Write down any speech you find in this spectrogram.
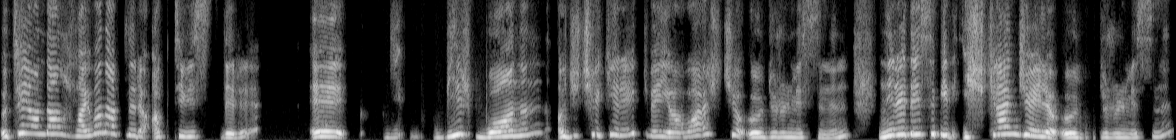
Öte yandan hayvan hakları aktivistleri e, bir boğanın acı çekerek ve yavaşça öldürülmesinin, neredeyse bir işkenceyle öldürülmesinin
